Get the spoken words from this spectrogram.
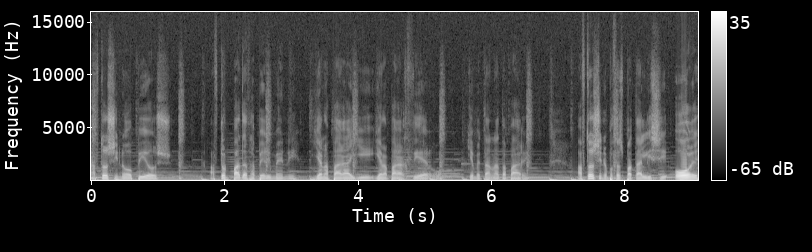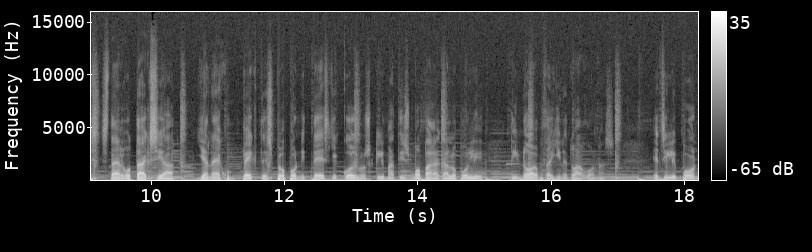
αυτός είναι ο οποίος αυτόν πάντα θα περιμένει για να παράγει, για να παραχθεί έργο και μετά να τα πάρει. Αυτός είναι που θα σπαταλήσει ώρες στα εργοτάξια για να έχουν παίκτες, προπονητές και κόσμος κλιματισμό παρακαλώ πολύ την ώρα που θα γίνεται ο αγώνας. Έτσι λοιπόν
